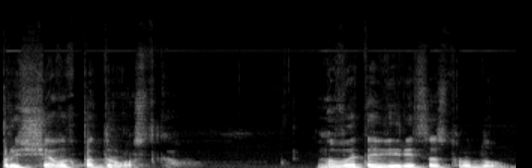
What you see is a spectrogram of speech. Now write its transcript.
прыщавых подростков. Но в это верится с трудом.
